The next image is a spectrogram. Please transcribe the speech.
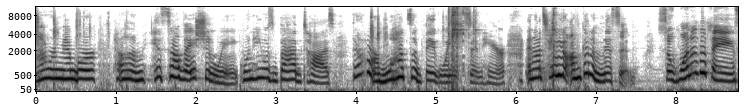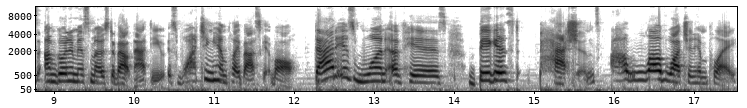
I remember um, his salvation week when he was baptized. There are lots of big weeks in here. And I tell you, I'm going to miss him. So, one of the things I'm going to miss most about Matthew is watching him play basketball. That is one of his biggest passions. I love watching him play.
